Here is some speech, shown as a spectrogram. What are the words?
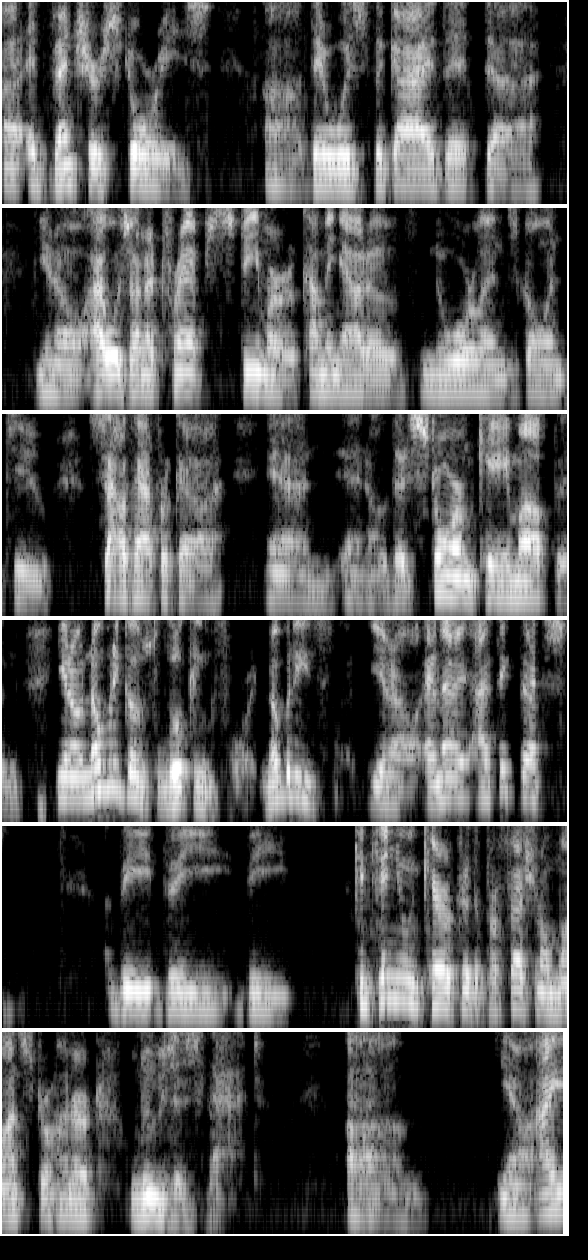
uh, adventure stories uh, there was the guy that uh, you know i was on a tramp steamer coming out of new orleans going to south africa and you know the storm came up and you know nobody goes looking for it. Nobody's you know and i, I think that's the the the continuing character, the professional monster hunter, loses that. Um, you know, I,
